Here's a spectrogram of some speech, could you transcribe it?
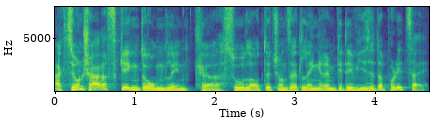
Aktion scharf gegen Drogenlenker, so lautet schon seit längerem die Devise der Polizei.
